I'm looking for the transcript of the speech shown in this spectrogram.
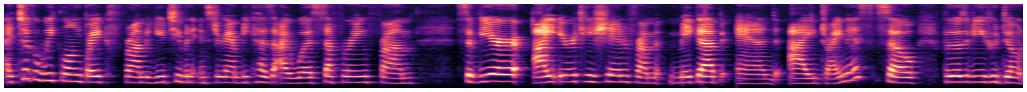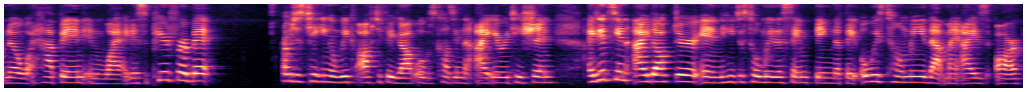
I took a week long break from YouTube and Instagram because I was suffering from severe eye irritation from makeup and eye dryness. So, for those of you who don't know what happened and why I disappeared for a bit, I was just taking a week off to figure out what was causing the eye irritation. I did see an eye doctor and he just told me the same thing that they always tell me that my eyes are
